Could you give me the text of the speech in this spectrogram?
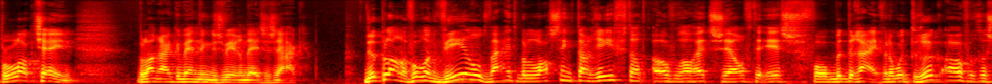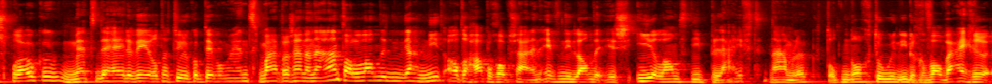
blockchain. Belangrijke wending dus weer in deze zaak. De plannen voor een wereldwijd belastingtarief dat overal hetzelfde is voor bedrijven. Er wordt druk over gesproken met de hele wereld natuurlijk op dit moment. Maar er zijn een aantal landen die daar niet al te happig op zijn. En een van die landen is Ierland. Die blijft namelijk tot nog toe in ieder geval weigeren.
